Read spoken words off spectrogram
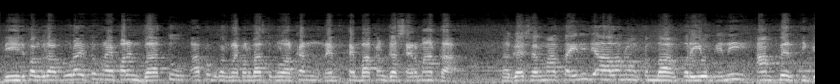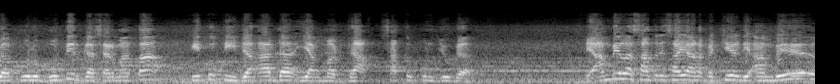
di depan Grapura itu ngelemparin batu. Apa bukan ngelemparin batu mengeluarkan tembakan gas air mata. Nah gas air mata ini di alam yang kembang. Periuk ini hampir 30 butir gas air mata. Itu tidak ada yang meledak. Satupun juga. Diambillah santri saya anak kecil diambil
